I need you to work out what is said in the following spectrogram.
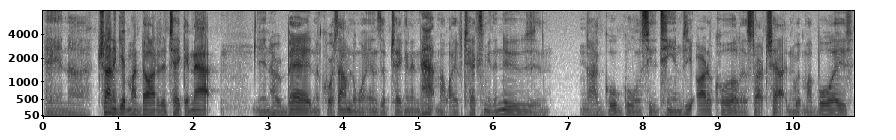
and uh, trying to get my daughter to take a nap in her bed. And of course, I'm the one ends up taking a nap. My wife texts me the news, and you know, I Google and see the TMZ article and start chatting with my boys.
